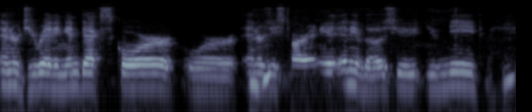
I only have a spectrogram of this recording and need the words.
energy rating index score or Energy Star, any, any of those, you, you need Mhm.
